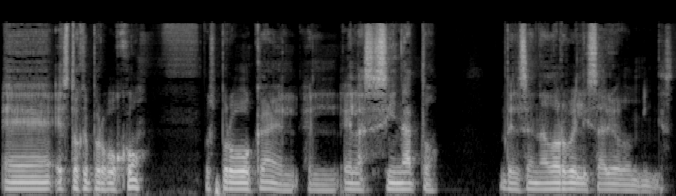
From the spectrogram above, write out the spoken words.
Eh, ¿Esto que provocó? Pues provoca el, asesinato del senador Belisario Domínguez.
